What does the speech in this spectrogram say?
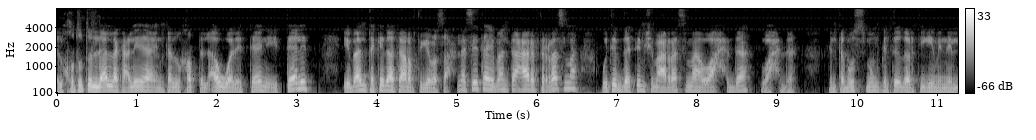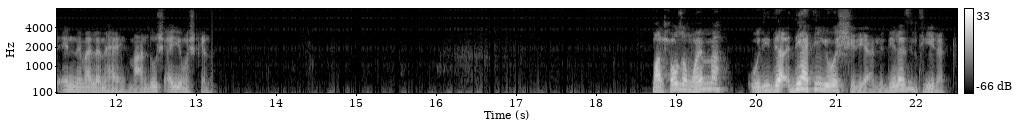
الخطوط اللي قال لك عليها إن كان الخط الأول الثاني الثالث يبقى أنت كده هتعرف تجيبها صح. نسيتها يبقى أنت عارف الرسمة وتبدأ تمشي مع الرسمة واحدة واحدة. أنت بص ممكن تقدر تيجي من ال n ما لا نهايه ما عندوش أي مشكلة. ملحوظة مهمة ودي دي, هتيجي وش دي يعني دي لازم تجي لك.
